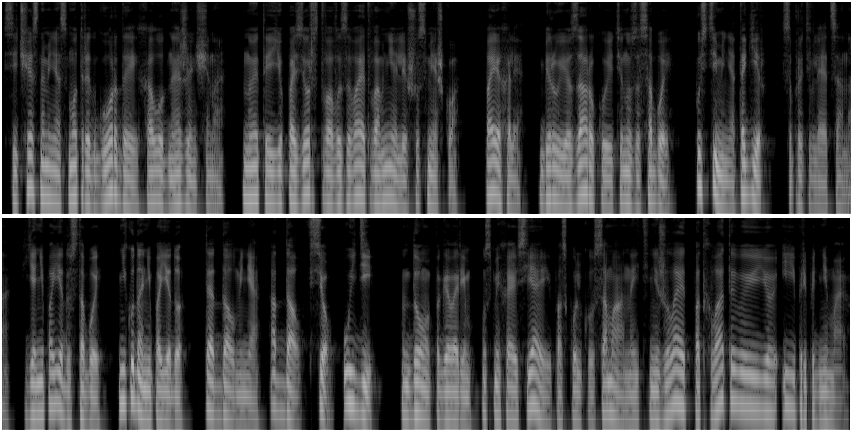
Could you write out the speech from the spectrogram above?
Сейчас на меня смотрит гордая и холодная женщина. Но это ее позерство вызывает во мне лишь усмешку. «Поехали». Беру ее за руку и тяну за собой. «Пусти меня, Тагир», – сопротивляется она. «Я не поеду с тобой. Никуда не поеду. Ты отдал меня. Отдал. Все, уйди». «Дома поговорим», усмехаюсь я, и поскольку сама она идти не желает, подхватываю ее и приподнимаю.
